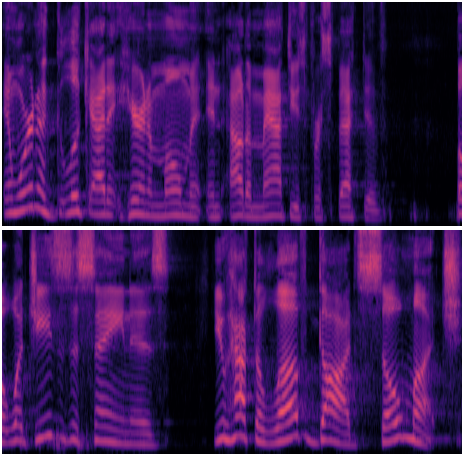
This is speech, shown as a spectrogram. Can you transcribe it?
and we're going to look at it here in a moment and out of Matthew's perspective. But what Jesus is saying is you have to love God so much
